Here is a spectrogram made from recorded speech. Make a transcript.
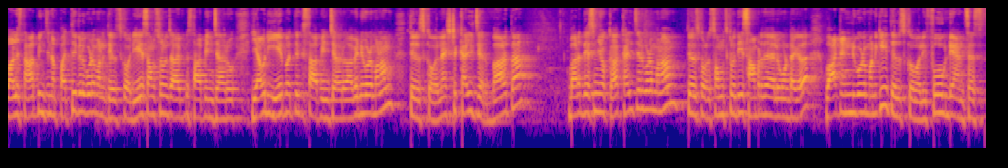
వాళ్ళు స్థాపించిన పత్రికలు కూడా మనం తెలుసుకోవాలి. ఏ సంవత్సరంలో స్థాపించారు? ఎవరు ఏ పత్రిక స్థాపించారు? అవన్నీ కూడా మనం తెలుసుకోవాలి. నెక్స్ట్ కల్చర్ భారత భారతదేశం యొక్క కల్చర్ కూడా మనం తెలుసుకోవాలి. సంస్కృతి సాంప్రదాయాలు ఉంటాయి కదా వాటన్ని కూడా మనకి తెలుసుకోవాలి. ఫోక్ డ్యాన్సెస్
